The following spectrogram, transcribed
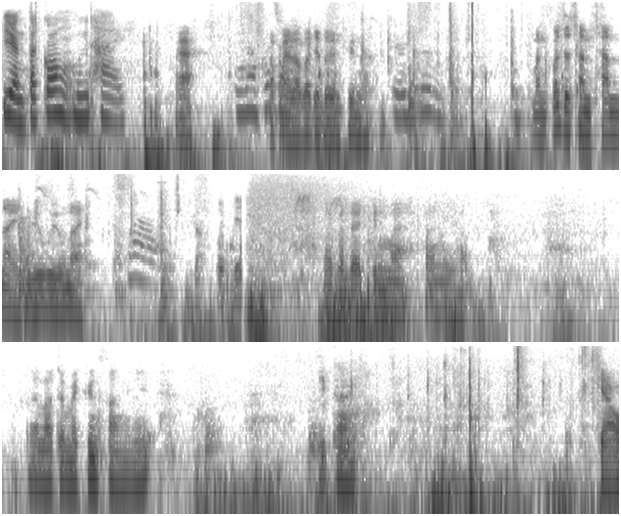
เป ลี่ยนตะกล้องมือถ่ายอะเราก็ต่อจะไปเราก็จะเดินขึ้นนะ เดินขึ้นมันก็จะชันๆหน่อย วิวๆหน่อยโอเค เราก็เดินขึ้นมาฝั่งนี้ครับ แต่เราจะไม่ขึ้นฝั่งนี้ อีกทางแก๋ว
